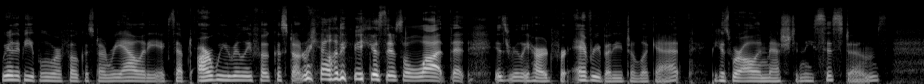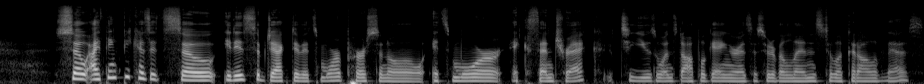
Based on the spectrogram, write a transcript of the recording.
we're the people who are focused on reality except are we really focused on reality because there's a lot that is really hard for everybody to look at because we're all enmeshed in these systems so I think because it's so, it is subjective, it's more personal, it's more eccentric to use one's doppelganger as a sort of a lens to look at all of this.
